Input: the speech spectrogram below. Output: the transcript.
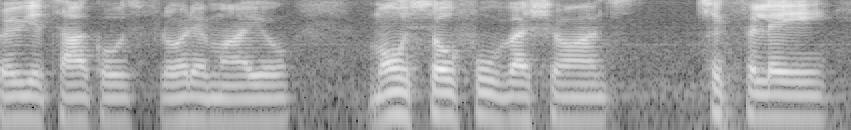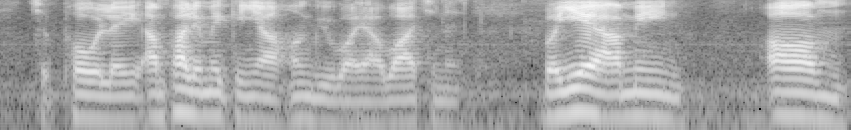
Birria Tacos, Flor de Mayo, most soul food restaurants, Chick Fil A, Chipotle. I'm probably making y'all hungry while y'all watching this. But yeah, I mean, um,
